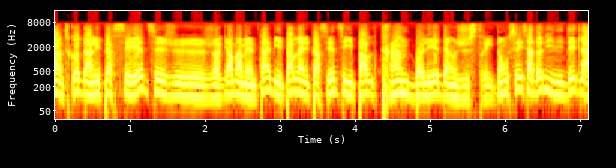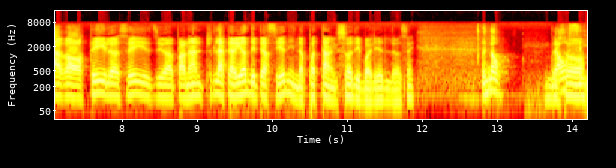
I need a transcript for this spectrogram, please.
en tout cas dans les Perséides, je, je regarde en même temps, il parle dans les Perséides, il parle 30 bolides enregistrés. Donc ça donne une idée de la rareté là, c'est pendant toute la période des Perséides, il n'y a pas tant que ça des bolides là. Non. Non,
